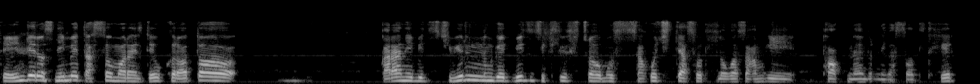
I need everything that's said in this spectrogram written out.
Тэгээ энэ дээр бас нэмээд асуумаар байл дэвхэр одоо гарааны бизнес чи ер нь ингээд бизнес эхлүүлэх гэж байгаа хүмүүс санхүүжилтийн асуудал угаасаа хамгийн топ номер 1 асуудал. Тэгэхээр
